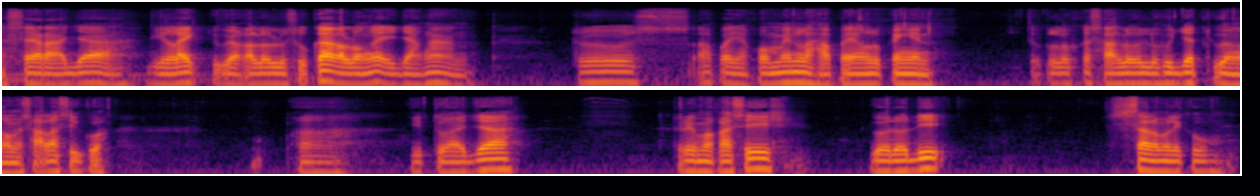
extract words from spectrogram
Nge-share aja di like juga kalau lu suka kalau enggak ya jangan. Terus apa ya komen lah apa yang lu pengen itu kalau kesal lu, lu hujat juga nggak masalah sih gua. Uh, gitu aja. Terima kasih. Gue Dodi. Assalamualaikum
